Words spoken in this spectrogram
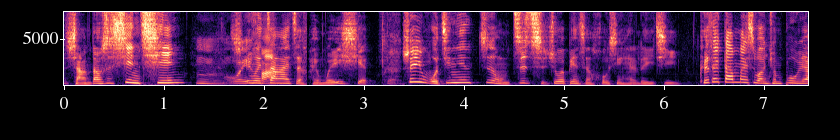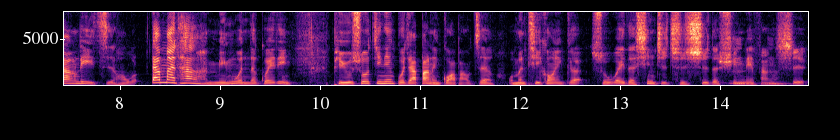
想到是性侵，嗯，因为障碍者很危险，所以我今天这种支持就会变成后心很累积。可是，在丹麦是完全不一样的例子哈。丹麦它有很明文的规定，比如说今天国家帮你挂保证，我们提供一个所谓的性支持师的训练方式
